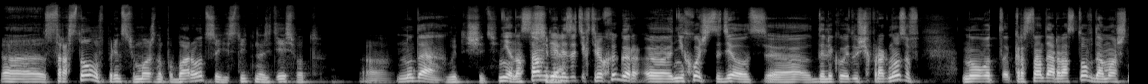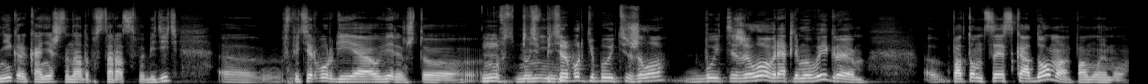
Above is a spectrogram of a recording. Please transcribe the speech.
э, с Ростовом, в принципе, можно побороться, и действительно здесь вот Ну да. вытащить Не, на самом себя. деле из этих трех игр э, не хочется делать э, далеко идущих прогнозов, но вот Краснодар-Ростов, домашние игры, конечно, надо постараться победить. Э, в Петербурге я уверен, что Ну, в, Ну, в не- Петербурге будет тяжело. будет тяжело, вряд ли мы выиграем. Э, Потом ЦСКА дома, по-моему.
